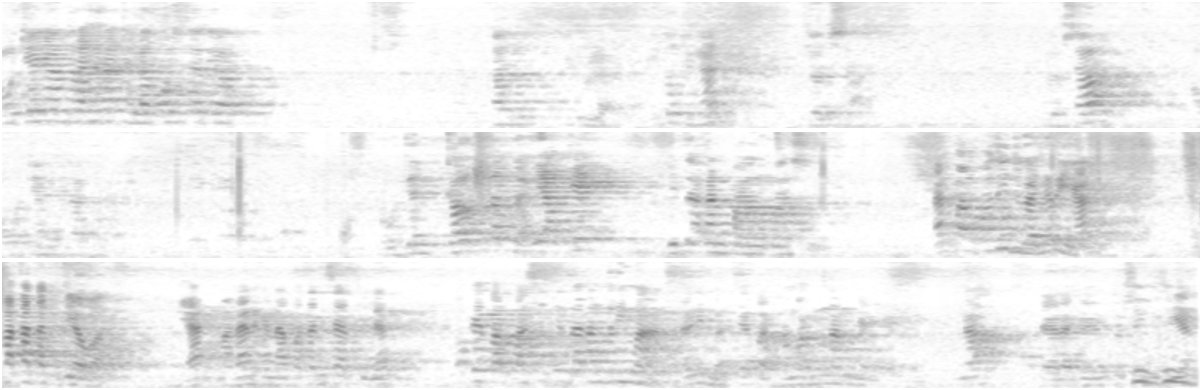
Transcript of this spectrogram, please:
kemudian yang terakhir adalah posterior kalau itu dengan dorsal dorsal kemudian kita kemudian kalau kita nggak yakin kita akan palpasi kan palpasi juga nyeri kan? Sepakat tadi di awal. Ya makanya kenapa tadi saya bilang oke palpasi kita akan terima. Tadi mbak siapa? Nomor 6 kayak nah darahnya itu kemudian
